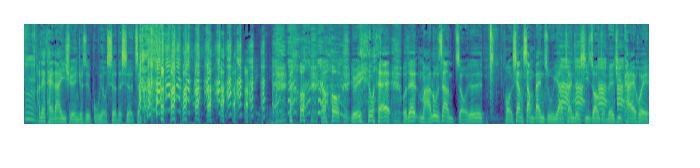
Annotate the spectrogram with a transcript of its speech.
嗯，他在台大医学院就是古有社的社长。然后，然后有一天我在我在马路上走，就是哦，像上班族一样穿着西装准备去开会，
